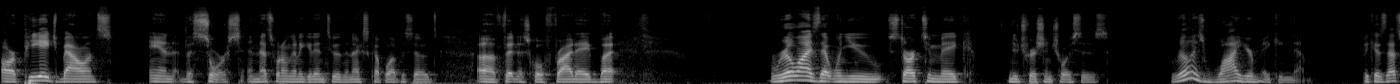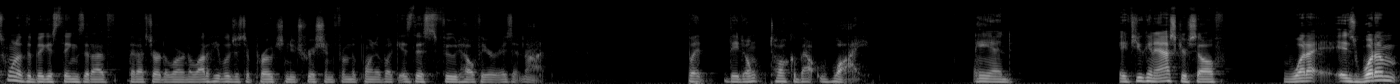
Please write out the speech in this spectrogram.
are pH balance and the source, and that's what I'm going to get into in the next couple episodes of Fitness Goal Friday. But realize that when you start to make nutrition choices, realize why you're making them because that's one of the biggest things that I've that I've started to learn. A lot of people just approach nutrition from the point of like, is this food healthy or is it not? but they don't talk about why. And if you can ask yourself, what I, is what I'm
